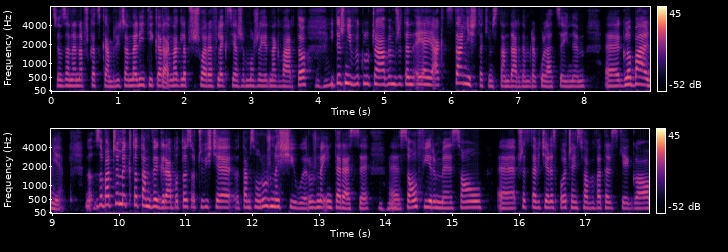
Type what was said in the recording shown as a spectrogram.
związane na przykład z Cambridge Analytica, to tak. nagle przyszła refleksja refleksja, że może jednak warto. Mhm. I też nie wykluczałabym, że ten AI Act stanie się takim standardem regulacyjnym e, globalnie. No, zobaczymy, kto tam wygra, bo to jest oczywiście, tam są różne siły, różne interesy. Mhm. E, są firmy, są e, przedstawiciele społeczeństwa obywatelskiego,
